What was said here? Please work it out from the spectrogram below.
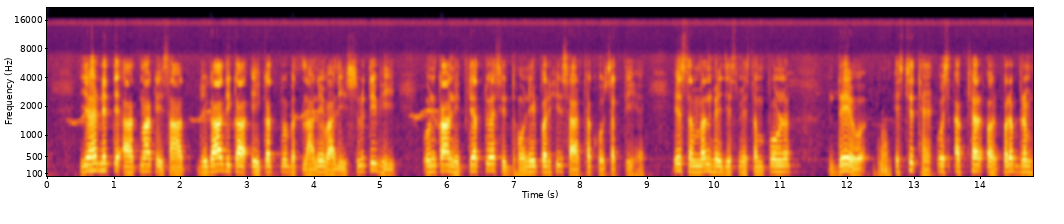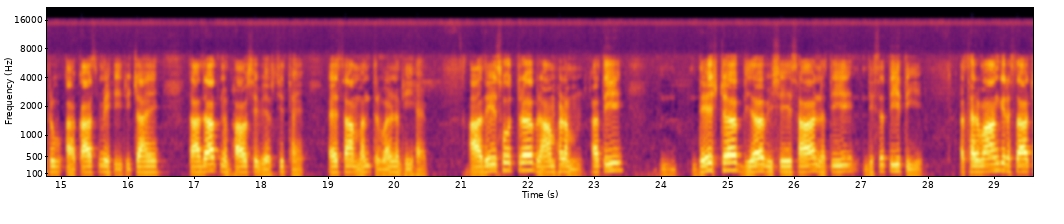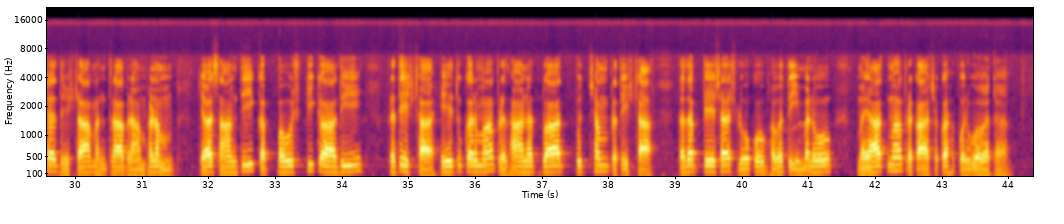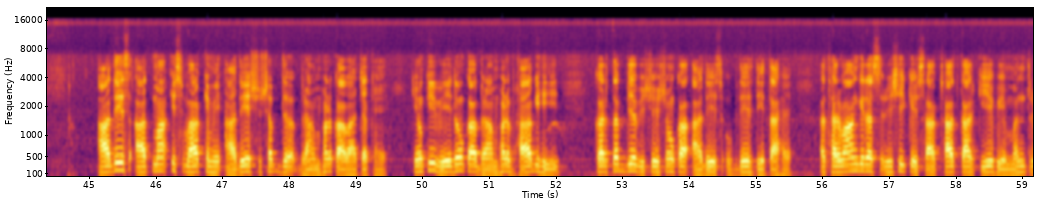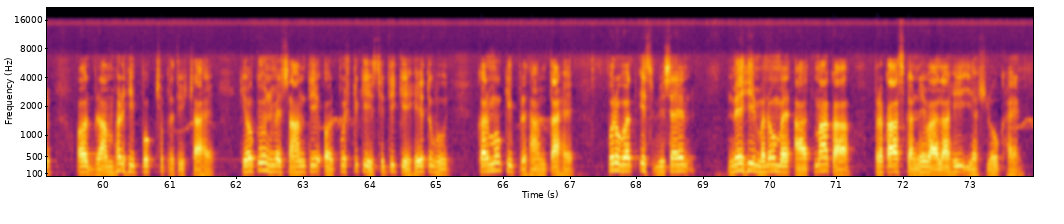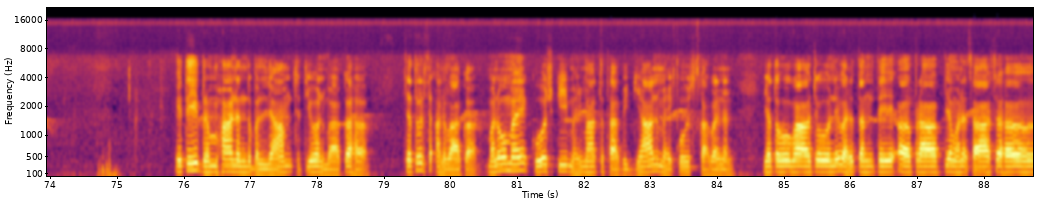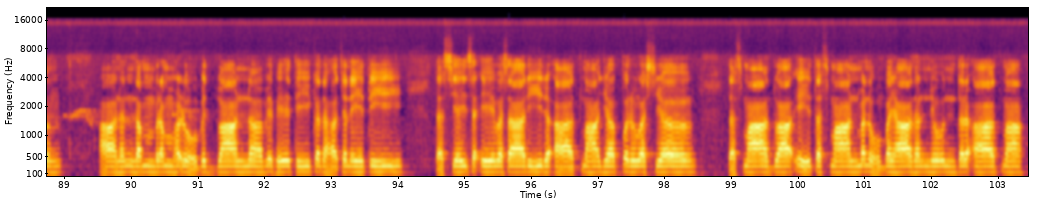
यह नित्य आत्मा के साथ ऋगादि का एकत्व बतलाने वाली श्रुति भी उनका नित्यत्व सिद्ध होने पर ही सार्थक हो सकती है। इस संबंध में जिसमें संपूर्ण देव स्थित हैं, उस अक्षर और परब्रह्म रूप आकाश में ही ऋचाएँ तादात्म्य भाव से व्यवस्थित हैं, ऐसा मंत्र वर्ण भी है। आदेशोत्र ब्राह्मणम अति देष्टव्य विशेषानति दिशतीति अथर्वांगिरसा च दृष्टा मंत्रा ब्राह्मणम च शांति कपौष्टिकादि प्रतिष्ठा, हेतुकर्म प्रधानत्वात् पुच्छम प्रतिष्ठा, तदप्येष श्लोको भवति मनो मयात्म प्रकाशक पूर्ववत। आदेश आत्मा इस वाक्य में आदेश शब्द ब्राह्मण का वाचक है, क्योंकि वेदों का ब्राह्मण भाग ही कर्तव्य विशेषों का आदेश उपदेश देता है। अथर्वांगिरस ऋषि के साक्षात्कार किए हुए मंत्र और ब्राह्मण ही पुक्ष प्रतिष्ठा है, क्योंकि उनमें शांति और पुष्ट की स्थिति के हेतुभूत कर्मों की प्रधानता है। पूर्ववत इस विषय में ही मनोमय आत्मा का प्रकाश करने वाला ही यह श्लोक है। इति ब्रह्मानंद बल्याम तृतीय तृतीयोन्वाक चतुर्थ अनुवाक। मनोमय कोश की महिमा तथा विज्ञानमय कोश का वर्णन। यतो वाचो निवर्तन्ते अप्राप्य मनसा सह। आनंदम ब्रह्मणो विद्वान्न विभेति कदाचनेति। तस्यैष एव शारीर आत्मा य पूर्वस्य। तस्माद्वा एतस्मान्मनोमयाधन्योन्तर आत्मा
